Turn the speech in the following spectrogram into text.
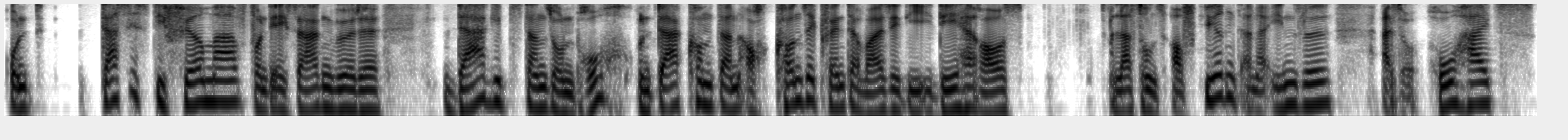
und das ist die Firma, von der ich sagen würde, da gibt es dann so einen Bruch und da kommt dann auch konsequenterweise die Idee heraus, lass uns auf irgendeiner Insel, also Hoheits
